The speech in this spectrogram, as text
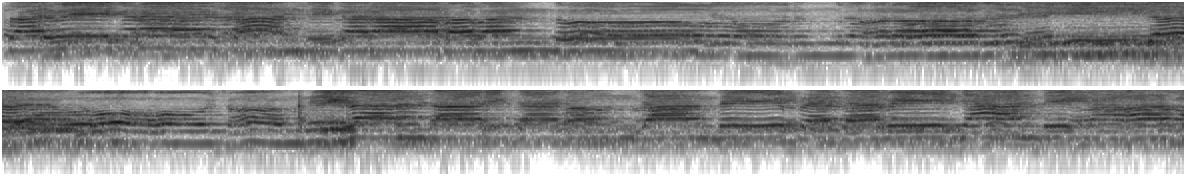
सर्वे ग्रह शांति करा भवन्तु निरन्तरिक्षगुं शान्ति पृथ्वी शान्ति अब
